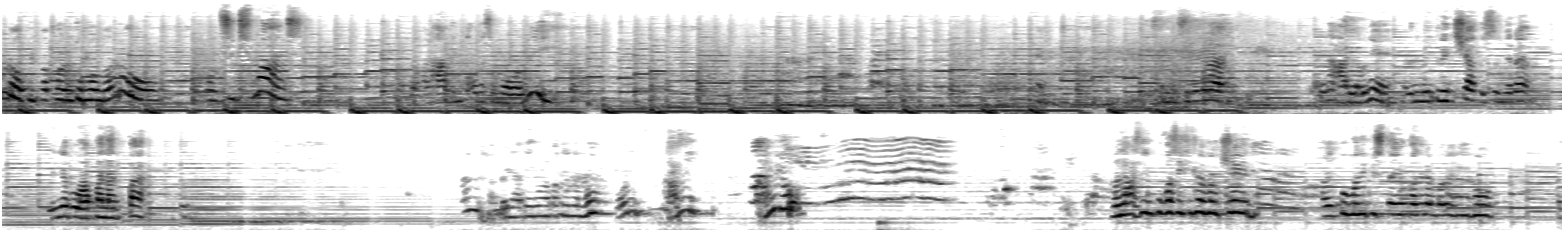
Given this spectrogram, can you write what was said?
Ano, up pa rin itong ano, mag 6 months. Nakalahating taon na. Sige na. Ay na, ayaw niya eh. Pero may treat siya, gusto niya na. Yun niya, pumapalag pa. Ano, hanggang natin yung mga katulad mo. Uy, kami. Kami oh. Wala kasi po kasi sila mag-shed. Ay, pumalipis na yung kanilang balahibo.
